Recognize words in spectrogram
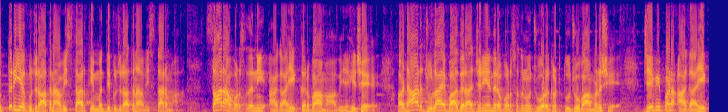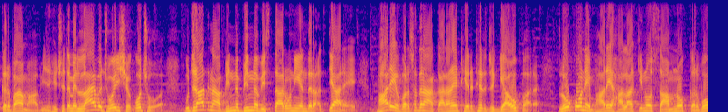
ઉત્તરીય ગુજરાતના વિસ્તારથી મધ્ય ગુજરાતના વિસ્તારમાં સારા વરસાદની આગાહી કરવામાં આવી રહી છે. અઢાર જુલાઈ બાદ રાજ્યની અંદર વરસાદનું જોર ઘટતું જોવા મળશે જેવી પણ આગાહી કરવામાં આવી રહી છે. તમે લાઈવ જોઈ શકો છો. ગુજરાતના ભિન્ન ભિન્ન વિસ્તારોની અંદર અત્યારે ભારે વરસાદના કારણે ઠેર ઠેર જગ્યાઓ પર લોકોને ભારે હાલાકીનો સામનો કરવો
